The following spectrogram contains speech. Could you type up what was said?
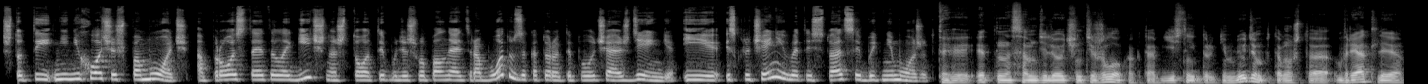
что ты не не хочешь помочь, а просто это логично, что ты будешь выполнять работу, за которую ты получаешь деньги. И исключений в этой ситуации быть не может. Это на самом деле очень тяжело как-то объяснить другим людям, потому что вряд ли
